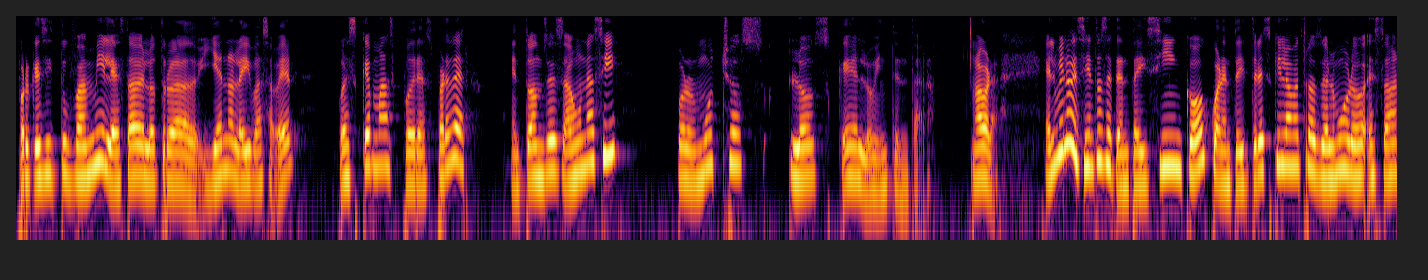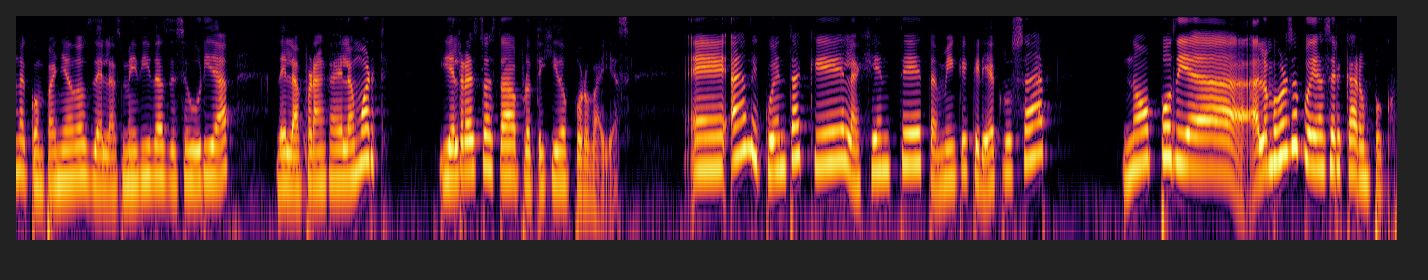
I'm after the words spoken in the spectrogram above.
Porque si tu familia estaba del otro lado y ya no la ibas a ver, pues ¿qué más podrías perder? Entonces, aún así, fueron muchos los que lo intentaron. Ahora, en 1975, 43 kilómetros del muro estaban acompañados de las medidas de seguridad de la Franja de la Muerte y el resto estaba protegido por vallas. Eh, hagan de cuenta que la gente también que quería cruzar no podía, a lo mejor se podía acercar un poco,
